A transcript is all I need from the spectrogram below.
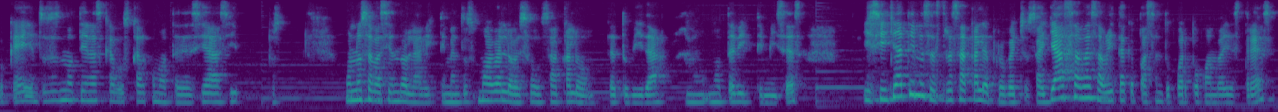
¿ok? Entonces no tienes que buscar, como te decía, así, pues uno se va haciendo la víctima, entonces muévelo eso, sácalo de tu vida, no, no te victimices, y si ya tienes estrés, sácale provecho. O sea, ya sabes ahorita qué pasa en tu cuerpo cuando hay estrés,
